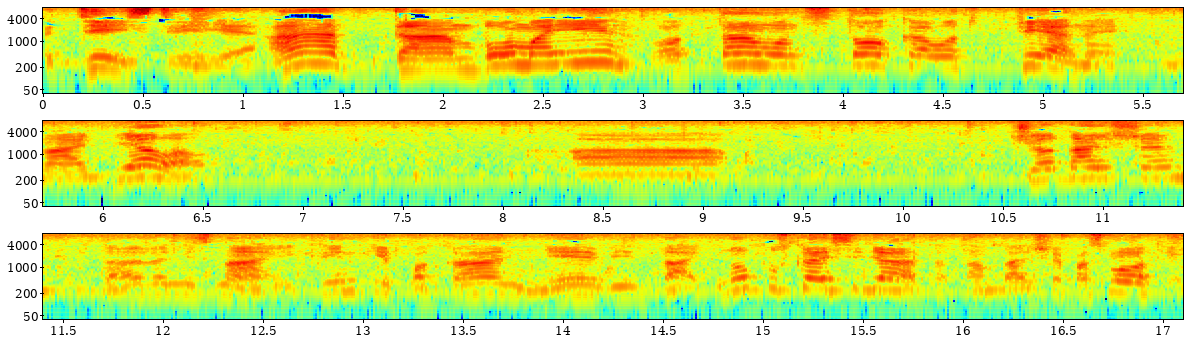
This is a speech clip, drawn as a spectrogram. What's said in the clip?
действие. А дамбо мои, вот там он столько вот пены наделал. А что дальше? Даже не знаю. Икринки пока не видать. Но пускай сидят, а там дальше посмотрим.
